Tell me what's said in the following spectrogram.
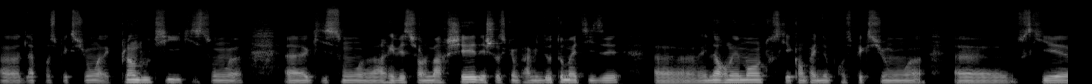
de la prospection, avec plein d'outils qui sont qui sont arrivés sur le marché, des choses qui ont permis d'automatiser énormément tout ce qui est campagne de prospection, tout ce qui est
